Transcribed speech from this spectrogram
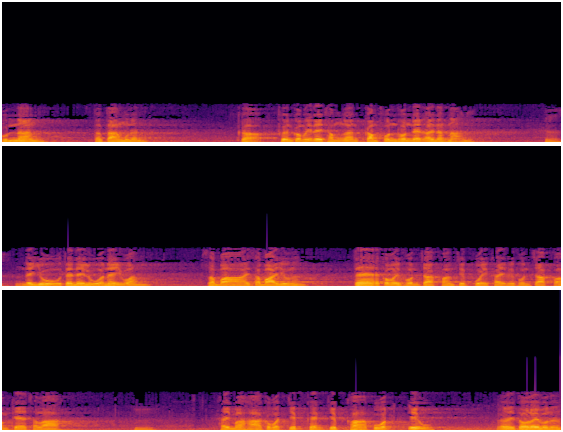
ขุนนางต่างๆหมดนั้นก็เพื่อนก็ไม่ได้ทำงานกำฝนทนแดดอะไรนักหนานี่ได้อยู่แต่ในรู้ว่าในวังสบายสบายอยู่นั้นแต่ก็ไม่พ้นจากความเจ็บป่วยไข้ไม่พ้นจากความแก่ชรา ใครมาหาก็ว่าเจ็บแข้งเจ็บขาปวดเอว อะไรต่ออะไรมาเนี่ย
